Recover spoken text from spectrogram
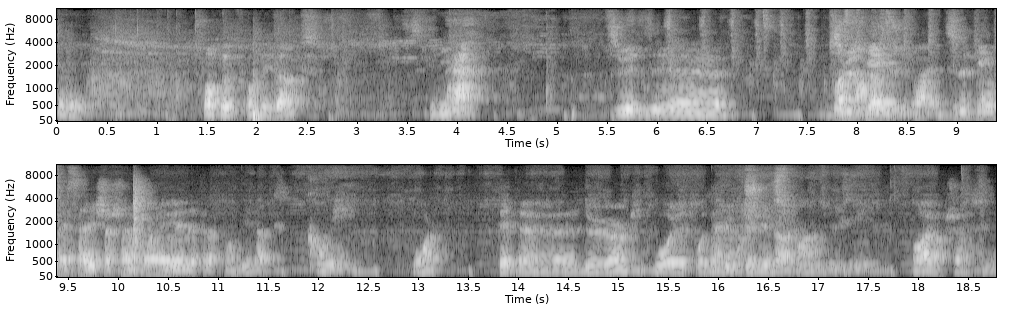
Oh. Ça, on peut prendre des docks. C'est fini. Hein? 18, euh, 18 Bon, games. Ouais, 18 games, mais ça allait chercher un point et de faire contre des docks. Combien? Point. Peut-être euh, 2-1 puis 3 3 Ben années non, de je suis des heures. pas en deuxième. Ouais, alors, je sais aussi.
